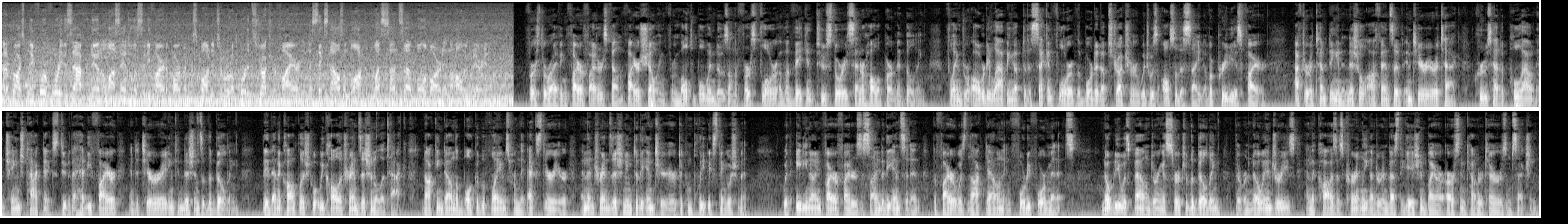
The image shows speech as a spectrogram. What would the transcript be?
At approximately 4.40 this afternoon, the Los Angeles City Fire Department responded to a reported structure fire in the 6000 block of West Sunset Boulevard in the Hollywood area. First arriving firefighters found fire showing from multiple windows on the first floor of a vacant two story Center Hall apartment building. Flames were already lapping up to the second floor of the boarded up structure, which was also the site of a previous fire. After attempting an initial offensive interior attack, crews had to pull out and change tactics due to the heavy fire and deteriorating conditions of the building. They then accomplished what we call a transitional attack, knocking down the bulk of the flames from the exterior and then transitioning to the interior to complete extinguishment. With 89 firefighters assigned to the incident, the fire was knocked down in 44 minutes. Nobody was found during a search of the building, there were no injuries, and the cause is currently under investigation by our arson counterterrorism section.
